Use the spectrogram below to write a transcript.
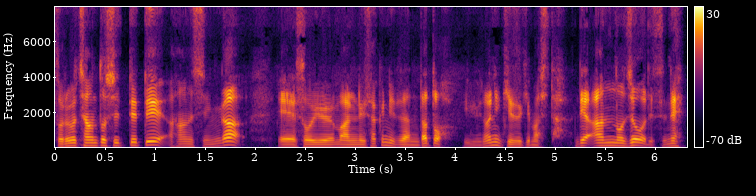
それをちゃんと知ってて、阪神が、えー、そういう満塁策に出たんだというのに気づきました。で、案の定ですね、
